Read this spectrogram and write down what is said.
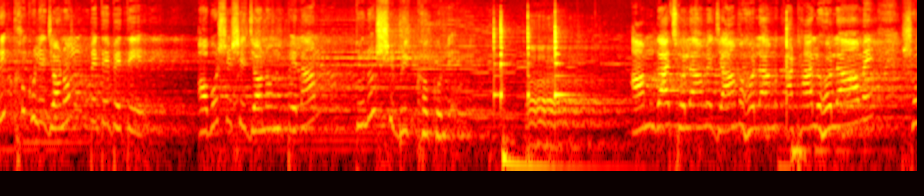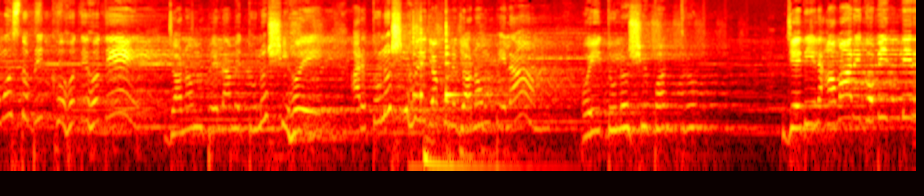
বৃক্ষকুলে জনম পেতে পেতে অবশেষে জনম পেলাম তুলসী বৃক্ষকুলে। আম গাছ হলাম, জাম হলাম, কাঁঠাল হলাম সমস্ত বৃক্ষ হতে হতে জনম পেলাম তুলসী হয়ে। আর তুলসী হয়ে যখন জনম পেলাম, ওই তুলসী পত্র যেদিন আমার গোবিন্দের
